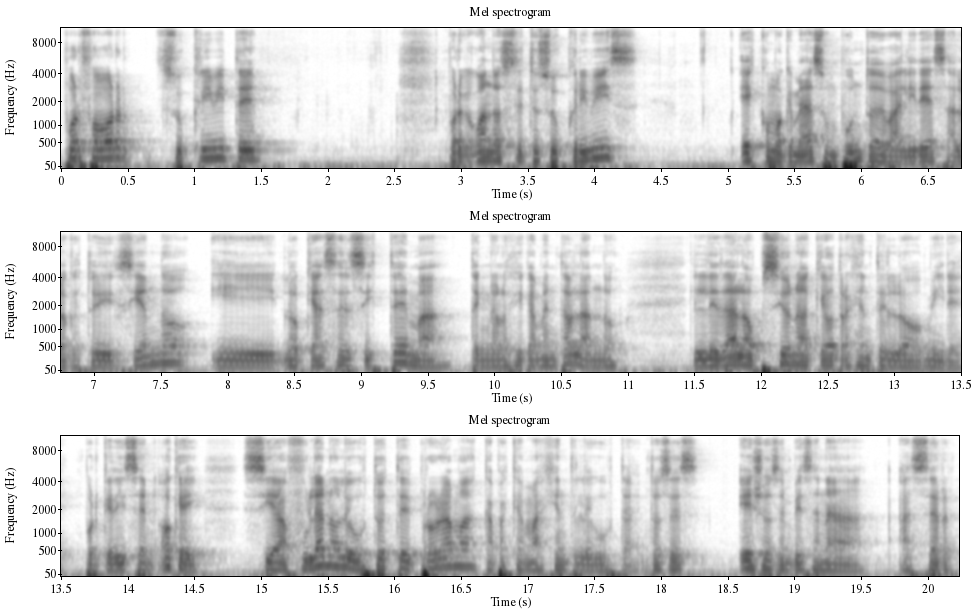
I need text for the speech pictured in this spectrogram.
Por favor, suscríbete. Porque cuando te suscribís, es como que me das un punto de validez a lo que estoy diciendo. Y lo que hace el sistema, tecnológicamente hablando, le da la opción a que otra gente lo mire. Porque dicen, ok, si a fulano le gustó este programa, capaz que a más gente le gusta. Entonces ellos empiezan a hacer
